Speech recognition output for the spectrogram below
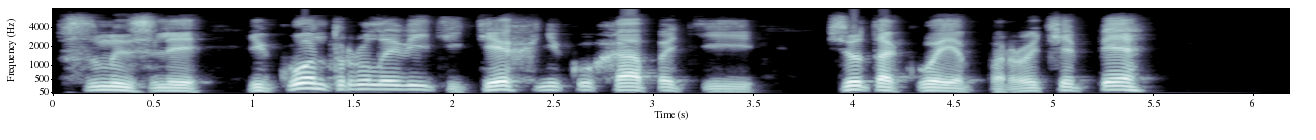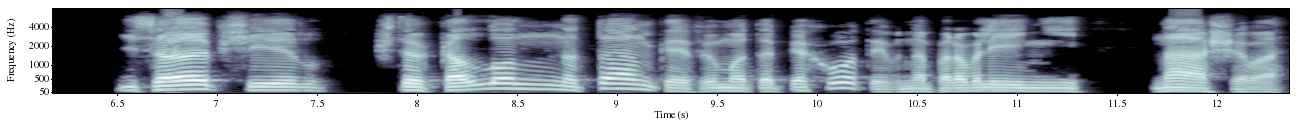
в смысле и контур ловить, и технику хапать, и все такое прочепе. И сообщил, что колонна танков и мотопехоты в направлении нашего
